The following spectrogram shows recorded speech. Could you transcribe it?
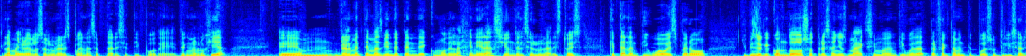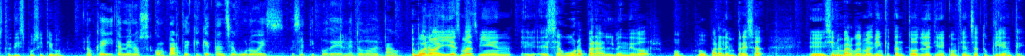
la mayoría de los celulares pueden aceptar ese tipo de tecnología. Em, realmente más bien depende como de la generación del celular, esto es, qué tan antiguo es, pero yo pienso que con dos o tres años máximo de antigüedad perfectamente puedes utilizar este dispositivo. Ok, y también nos comparte que qué tan seguro es ese tipo de método de pago. Bueno, ahí es más bien, eh, es seguro para el vendedor o, para la empresa, eh, sin embargo es más bien que tanto le tiene confianza a tu cliente.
